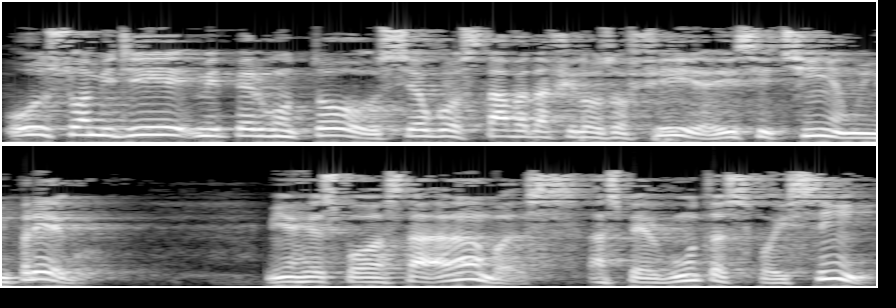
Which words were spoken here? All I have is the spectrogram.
O Swamiji me perguntou se eu gostava da filosofia e se tinha um emprego. Minha resposta a ambas as perguntas foi sim.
